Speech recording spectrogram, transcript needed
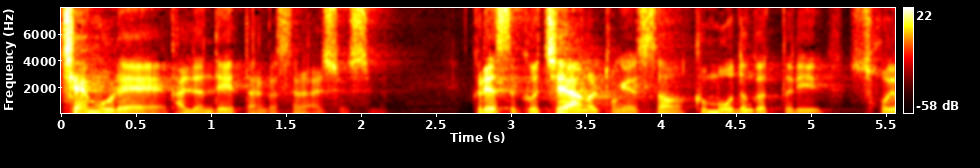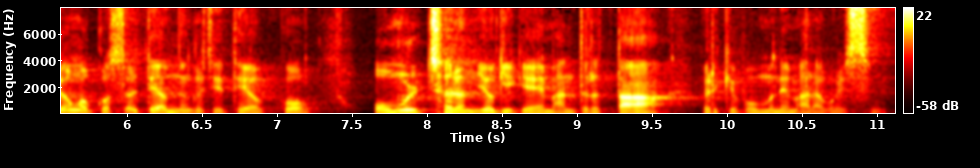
재물에 관련되어 있다는 것을 알 수 있습니다. 그래서 그 재앙을 통해서 그 모든 것들이 소용없고 쓸데없는 것이 되었고 오물처럼 여기게 만들었다. 그렇게 본문에 말하고 있습니다.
